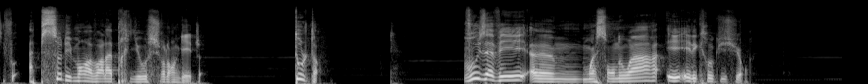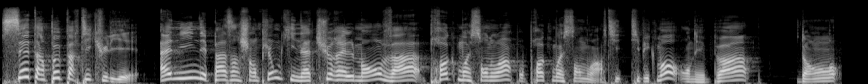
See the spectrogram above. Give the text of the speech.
Il faut absolument avoir la prio sur l'engage. Tout le temps. Vous avez euh, Moisson Noire et Électrocution. C'est un peu particulier. Annie n'est pas un champion qui naturellement va proc Moisson Noire pour proc Moisson Noire. typiquement, on n'est pas dans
